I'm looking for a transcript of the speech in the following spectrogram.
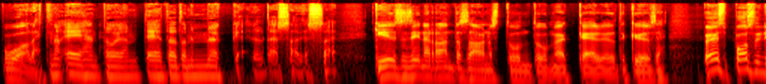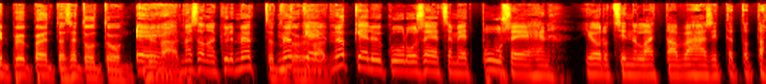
puolet. No eihän toi on, nyt ei toi tuonne mökkäiltä jossain. Kyllä se siinä rantasaunassa tuntuu mökkeilyltä. Kyllä se pös, posliinin pö- pönttö, se tuntuu Ei, hyvältä. mä sanoin, kyllä mök, mökkeily, mökkeilyyn kuuluu se, että sä meet puuseehen, joudut sinne laittaa vähän sitten tota,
